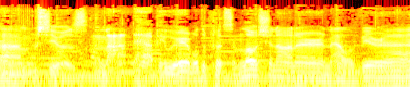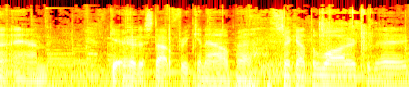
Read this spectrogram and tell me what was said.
um, she was not happy. We were able to put some lotion on her and aloe vera and get her to stop freaking out. But let's check out the water today.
